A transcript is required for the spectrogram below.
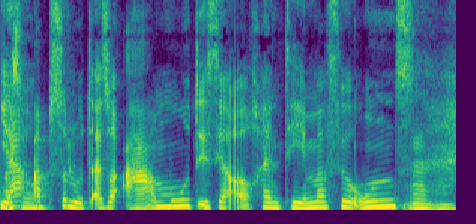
Ja, also, absolut. Also Armut ist ja auch ein Thema für uns. Mhm.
